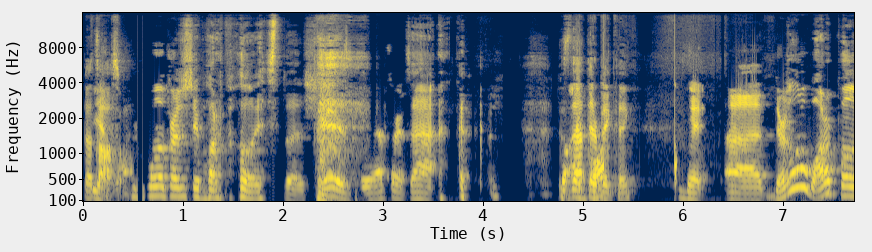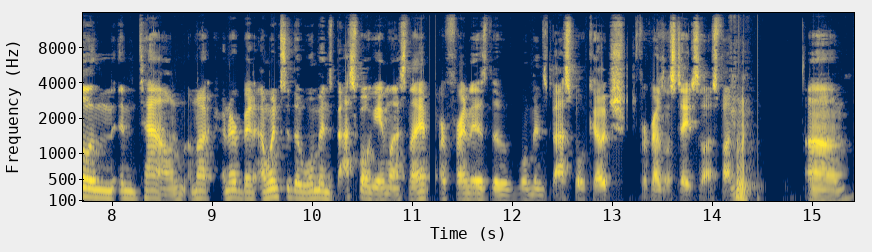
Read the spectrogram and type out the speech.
That's yeah, awesome. Well, Fresno State water polo is the shiz. That's where it's at. is that their big thing? But uh, there's a little water polo in, in town. I'm not. I've never been. I went to the women's basketball game last night. Our friend is the women's basketball coach for Fresno State, so that's fun. Hmm. um,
